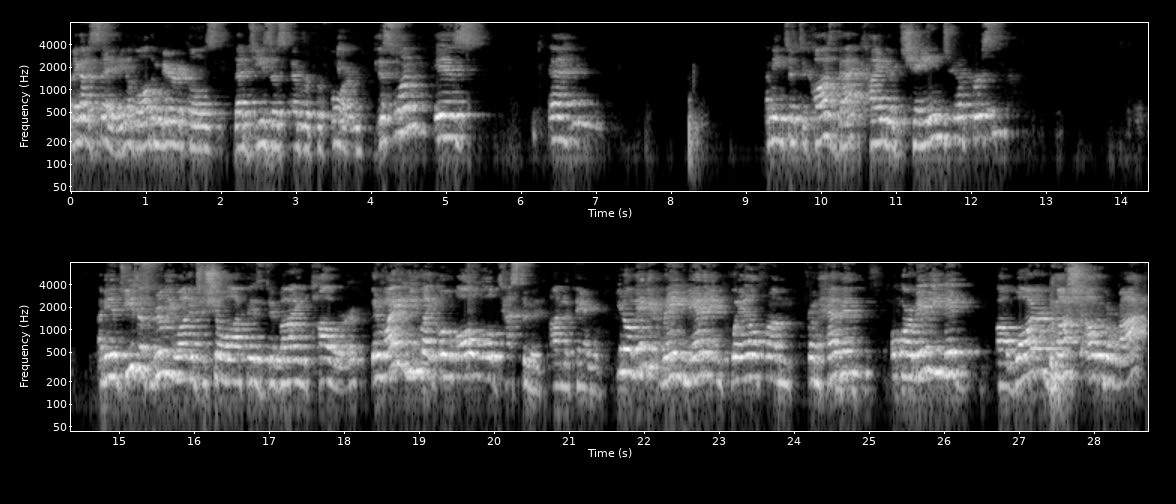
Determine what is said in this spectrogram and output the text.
But I gotta say, of all the miracles that Jesus ever performed, this one is eh, I mean, to, to cause that kind of change in a person. I mean, if Jesus really wanted to show off his divine power, then why did he like go all Old Testament on Nathanael? You know, make it rain manna and quail from, from heaven, or maybe make uh, water gush out of a rock.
